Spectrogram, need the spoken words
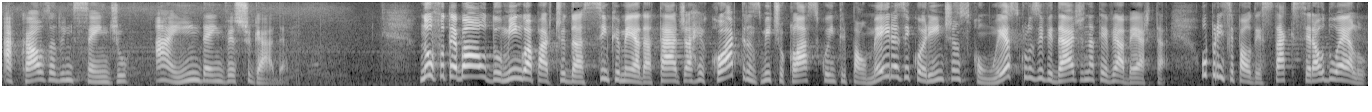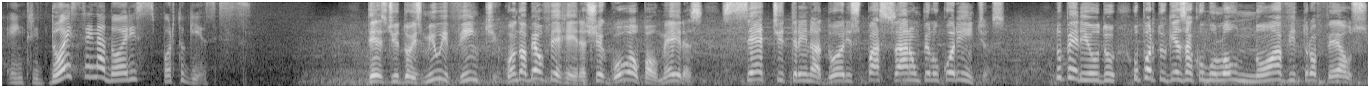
A causa do incêndio ainda é investigada. No futebol, domingo a partir das 5 e meia da tarde, a Record transmite o clássico entre Palmeiras e Corinthians com exclusividade na TV aberta. O principal destaque será o duelo entre dois treinadores portugueses. Desde 2020, quando Abel Ferreira chegou ao Palmeiras, sete treinadores passaram pelo Corinthians. No período, o português acumulou nove troféus.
